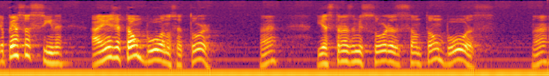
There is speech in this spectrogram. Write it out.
Eu penso assim, né? A Engie é tão boa no setor, né? E as transmissoras são tão boas, né?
